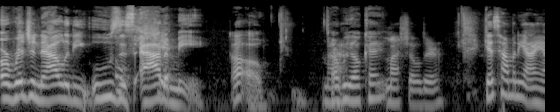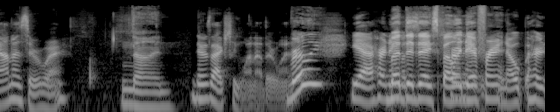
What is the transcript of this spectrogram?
originality oozes Oh, out of me. Uh oh. Are we okay? My shoulder. Guess how many Ayanas there were? None. There's actually one other one. Really? Yeah, her name. But was- did they spell it name- different? Nope. Her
